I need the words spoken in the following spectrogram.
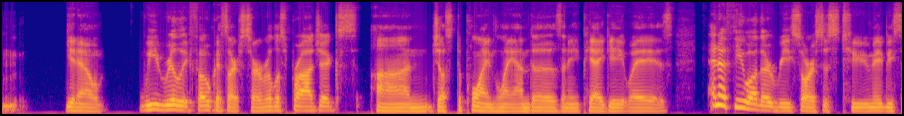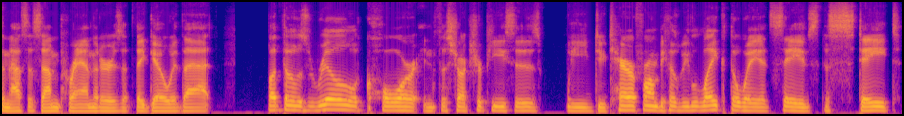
um, you know we really focus our serverless projects on just deploying lambdas and API gateways and a few other resources too, maybe some SSM parameters if they go with that. But those real core infrastructure pieces, we do Terraform because we like the way it saves the state.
